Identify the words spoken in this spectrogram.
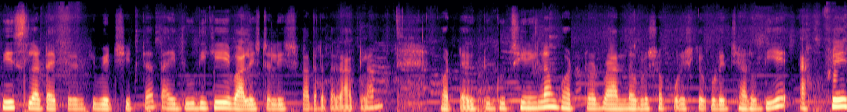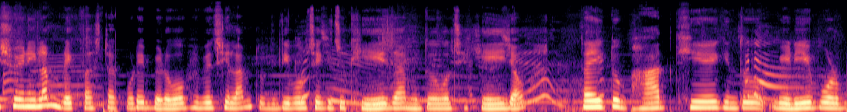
পিসলা টাইপের আর কি বেডশিটটা তাই দুদিকেই বালিশ টালিশ কাদা রাখলাম। ঘরটা একটু গুছিয়ে নিলাম, ঘরটার বারান্দাগুলো সব পরিষ্কার করে ঝাড়ু দিয়ে ফ্রেশ হয়ে নিলাম। ব্রেকফাস্টটা করে বেরোবো ভেবেছিলাম, তো দিদি বলছে কিছু খেয়ে যা আমি তো বলছি খেয়েই যাও। তাই একটু ভাত খেয়ে কিন্তু বেরিয়ে পড়ব।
